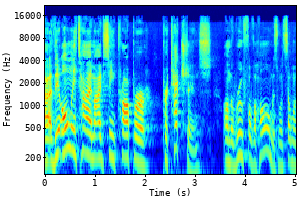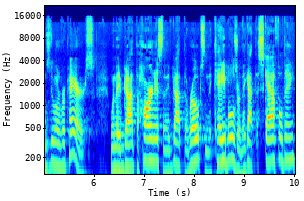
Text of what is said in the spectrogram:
Uh, the only time I've seen proper protections on the roof of a home is when someone's doing repairs. When they've got the harness and they've got the ropes and the cables or they got the scaffolding.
